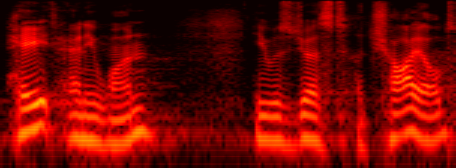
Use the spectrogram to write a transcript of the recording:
hate anyone, he was just a child.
